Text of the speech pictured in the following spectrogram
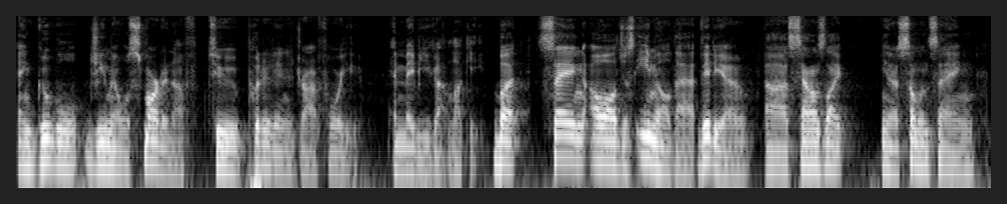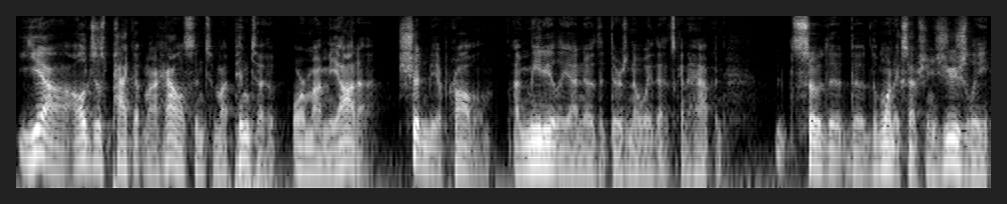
and Google Gmail was smart enough to put it in a Drive for you, and maybe you got lucky. But saying, oh, I'll just email that video uh, sounds like you know, someone saying, yeah, I'll just pack up my house into my Pinto or my Miata. Shouldn't be a problem. Immediately, I know that there's no way that's going to happen. So the, the, the one exception is usually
